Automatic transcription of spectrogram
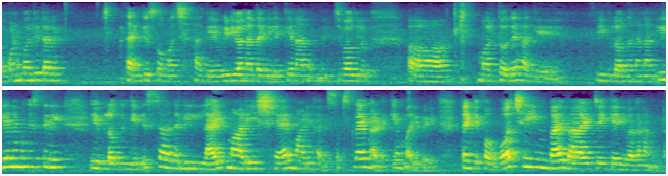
ತಗೊಂಡು ಬಂದಿದ್ದಾರೆ. Thank you so much. ಹಾಗೆ ವಿಡಿಯೋನ ತೆಗಿಲಿಕ್ಕೆ ನಾನು ನಿಜವಾಗ್ಲೂ ಮರ್ತೋದೆ. ಹಾಗೆ ಈ ವ್ಲಾಗನ್ನು ನಾನು ಇಲ್ಲೇನೆ ಮುಗಿಸ್ತೀನಿ. ಈ ವ್ಲಾಗ್ ನಿಮಗೆ ಇಷ್ಟ ಆದಲ್ಲಿ ಲೈಕ್ ಮಾಡಿ, ಶೇರ್ ಮಾಡಿ, ಹಾಗೆ ಸಬ್ಸ್ಕ್ರೈಬ್ ಮಾಡೋಕ್ಕೆ ಮರಿಬೇಡಿ. Thank you for watching. Bye bye. Take care. ಇವಾಗ ನಾನು ಊಟ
